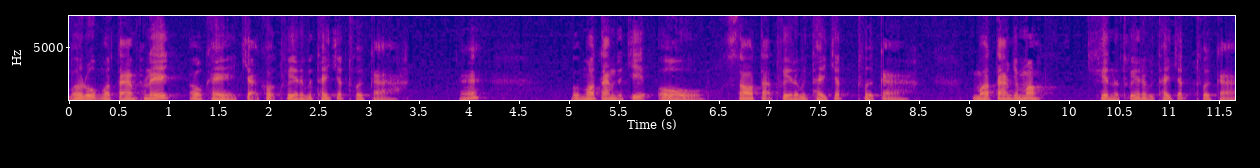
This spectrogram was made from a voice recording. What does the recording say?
បើរូបមកតាមភ្នែកអូខេចក្ខុទ្វារវិធ័យចិត្តធ្វើការណា បើមកតាមតិចអូសោតទ្វារវិធ័យចិត្តធ្វើការមកតាមចំោះខៀនទ្វារវិធ័យចិត្តធ្វើការ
